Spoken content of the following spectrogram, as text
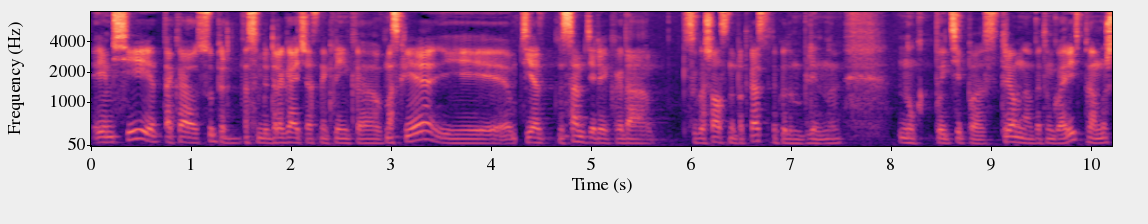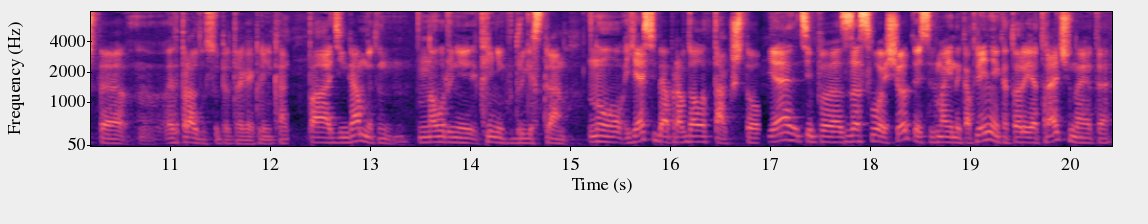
EMC – это такая супер, на самом деле, дорогая частная клиника в Москве, и я, на самом деле, когда соглашался на подкаст, я такой думаю, блин, ну, ну, как бы, типа, стрёмно об этом говорить, потому что э, это, правда, супер дорогая клиника. По деньгам это на уровне клиник в других странах. Но я себя оправдала так, что я, типа, за свой счет, то есть это мои накопления, которые я трачу на это,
